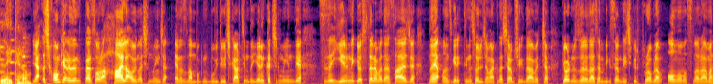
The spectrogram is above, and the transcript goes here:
later. Yaklaşık 10 kere denedikten sonra hala oyun açılmayınca en azından bugün bu videoyu çıkartayım da yarın kaçırmayın diye size yerini gösteremeden sadece ne yapmanız gerektiğini söyleyeceğim arkadaşlar. Bu şekilde devam edeceğim. Gördüğünüz üzere zaten bilgisayarımda hiçbir problem olmamasına rağmen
